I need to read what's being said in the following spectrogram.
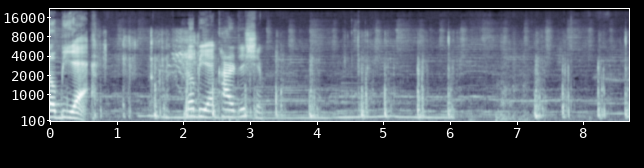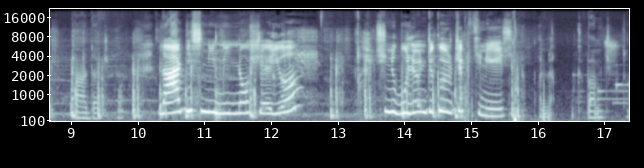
Lobiye. Lobiye kardeşim. Nerede acaba? Neredesin minnoşayım? Şimdi bulunca göreceksiniz. Anne köpeğim çıktı.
